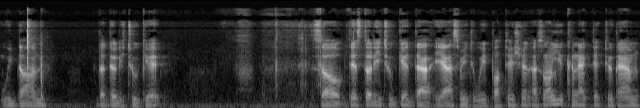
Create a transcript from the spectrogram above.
we done the 32 gig so this 32 gig that it asked me to repartition, as long as you connect it to them.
